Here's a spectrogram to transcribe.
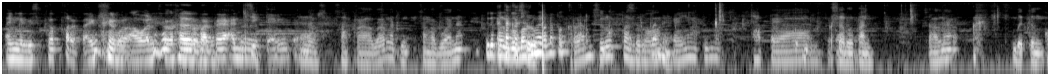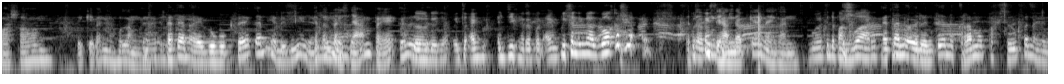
Aing geus keper aing mau awan sakal pantai anjing aing. Bener, sakral banget sangga buana Itu depan gua banget. kesurupan apa keram? Kesurupan, Kesurupan kawan. ya? Kayaknya itu mah capean. keserupan soalnya beteng kosong pikiran ngulang Eta teh anu aya gubuk teh kan ya di dia kita Iya. nggak nyampe Udah udah nyampe. itu anjing harapan aing pisan tinggal gua kan. itu orang dihandap kene kan Gua itu depan gua hari. Eta anu eureun teh anu keram apa kesurupan anu.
